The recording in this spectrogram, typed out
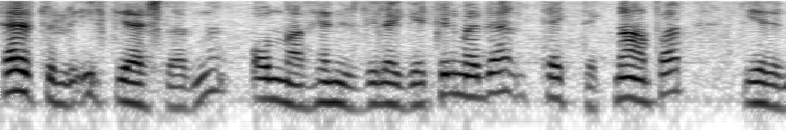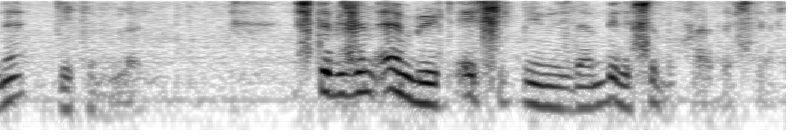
her türlü ihtiyaçlarını onlar henüz dile getirmeden tek tek ne yapar? Yerine getirirler. İşte bizim en büyük eksikliğimizden birisi bu kardeşler.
